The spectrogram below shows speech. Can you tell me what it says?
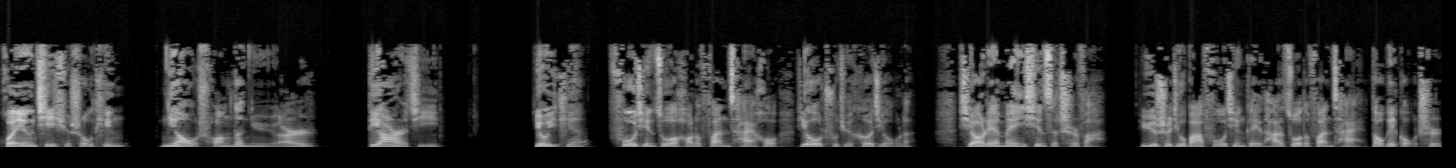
欢迎继续收听《尿床的女儿》第二集。有一天，父亲做好了饭菜后，又出去喝酒了。小莲没心思吃饭，于是就把父亲给他做的饭菜倒给狗吃。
